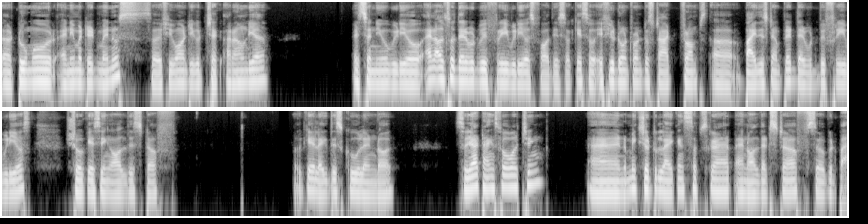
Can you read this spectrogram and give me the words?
uh, two more animated menus. So if you want you could check around here. It's a new video. And also there would be free videos for this okay? So if you don't want to start from uh, buy this template there would be free videos showcasing all this stuff. Okay like this cool and all so yeah thanks for watching. And make sure to like and subscribe and all that stuff. So goodbye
